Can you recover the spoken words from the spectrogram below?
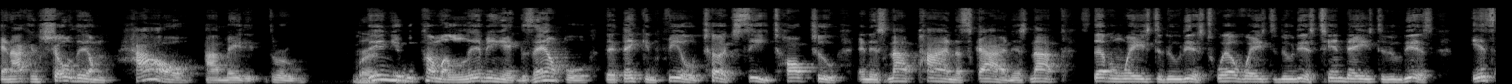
and I can show them how I made it through, right. then you become a living example that they can feel, touch, see, talk to. And it's not pie in the sky. And it's not seven ways to do this, 12 ways to do this, 10 days to do this. It's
